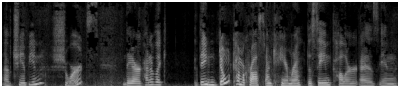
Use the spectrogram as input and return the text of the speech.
of Champion shorts. They are kind of like, they don't come across on camera the same color as in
